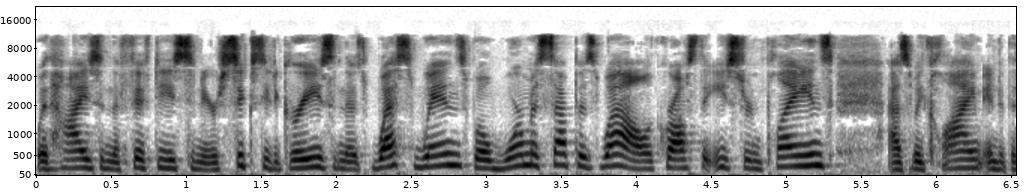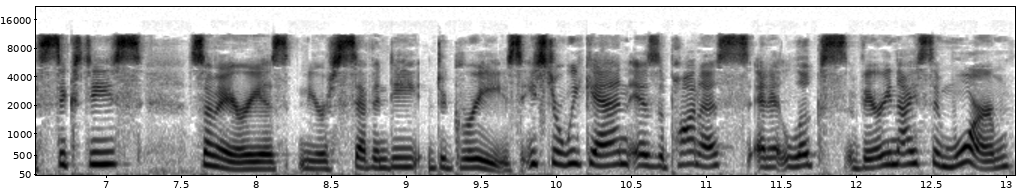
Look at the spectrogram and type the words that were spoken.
with highs in the 50s to near 60 degrees. And those west winds will warm us up as well across the eastern plains as we climb into the 60s. Some areas near 70 degrees. Easter weekend is upon us and it looks very nice and warm.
